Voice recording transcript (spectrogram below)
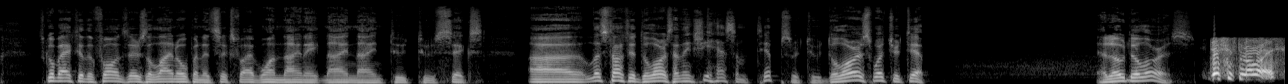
Let's go back to the phones. There's a line open at 651 989 9226. Uh, let's talk to Dolores. I think she has some tips or two. Dolores, what's your tip? Hello, Dolores. This is Lois.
